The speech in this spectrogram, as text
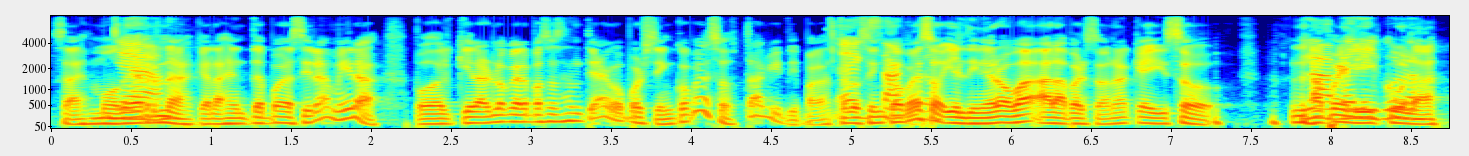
¿sabes? Moderna, Yeah. que la gente puede decir, ah, mira, puedo alquilar lo que le pasó a Santiago por cinco pesos, está aquí, y pagaste los cinco Exacto. pesos y el dinero va a la persona que hizo la, La película. película.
